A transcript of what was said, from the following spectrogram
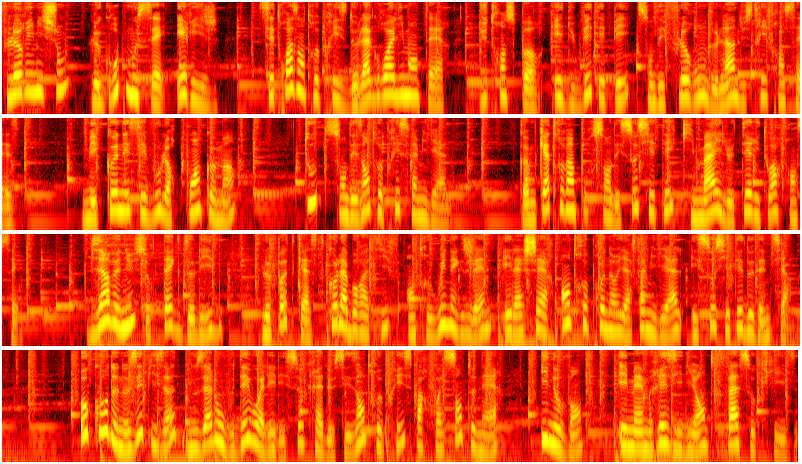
Fleury Michon, le groupe Mousset et Rige. Ces trois entreprises de l'agroalimentaire, du transport et du BTP sont des fleurons de l'industrie française. Mais connaissez-vous leurs points communs? Toutes sont des entreprises familiales, comme 80% des sociétés qui maillent le territoire français. Bienvenue sur Tech the Lead, le podcast collaboratif entre WinexGen et la chaire Entrepreneuriat familial et Société de Densia. Au cours de nos épisodes, nous allons vous dévoiler les secrets de ces entreprises parfois centenaires, innovantes et même résilientes face aux crises.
